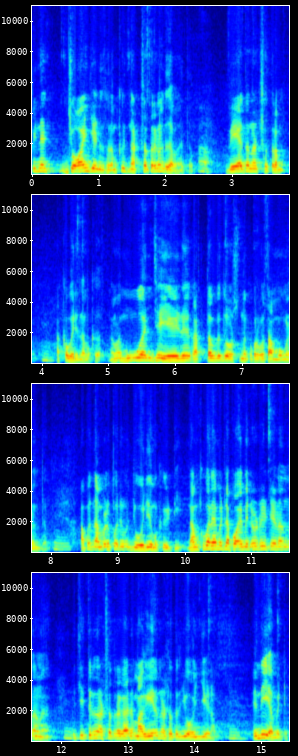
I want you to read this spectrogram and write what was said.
പിന്നെ ജോയിൻ ചെയ്യേണ്ടത് നമുക്ക് നക്ഷത്രങ്ങളുടെ സമയത്ത്. വേദനക്ഷത്രം ഒക്കെ വരും നമുക്ക്. നമ്മൾ മൂവഞ്ച് ഏഴ് കർത്തവ്യ ദോഷം എന്നൊക്കെ പറയുന്ന സംഭവങ്ങളുണ്ട്. അപ്പം നമ്മളിപ്പോൾ ഒരു ജോലി നമുക്ക് കിട്ടി. നമുക്ക് പറയാൻ പറ്റില്ല അപ്പോയിൻമെന്റോട് കിട്ടണമെന്നാണ് ഇപ്പോൾ ചിത്ര നക്ഷത്രക്കാരൻ മകീര നക്ഷത്രം ജോയിൻ ചെയ്യണം. എന്ത് ചെയ്യാൻ പറ്റും?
